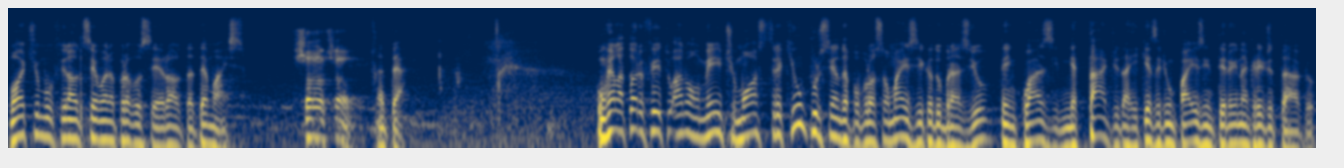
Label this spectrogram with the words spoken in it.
Um ótimo final de semana para você, Heródoto. Até mais. Tchau, tchau. Até. Um relatório feito anualmente mostra que 1% da população mais rica do Brasil tem quase metade da riqueza de um país inteiro, é inacreditável.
